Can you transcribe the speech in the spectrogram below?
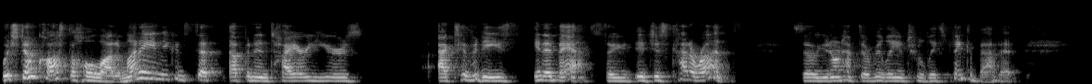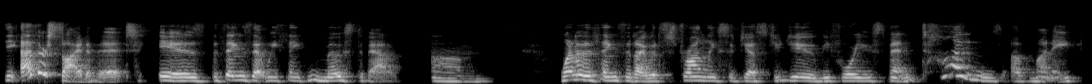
which don't cost a whole lot of money. And you can set up an entire year's activities in advance. So you, it just kind of runs. So you don't have to really and truly think about it. The other side of it is the things that we think most about. Um, one of the things that I would strongly suggest you do before you spend tons of money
